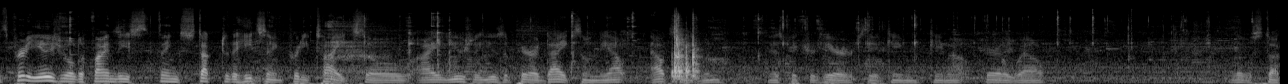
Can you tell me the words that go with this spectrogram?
It's pretty usual to find these things stuck to the heatsink pretty tight, so I usually use a pair of dikes on the out, outside one, as pictured here. See, it came came out fairly well. A little stuck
